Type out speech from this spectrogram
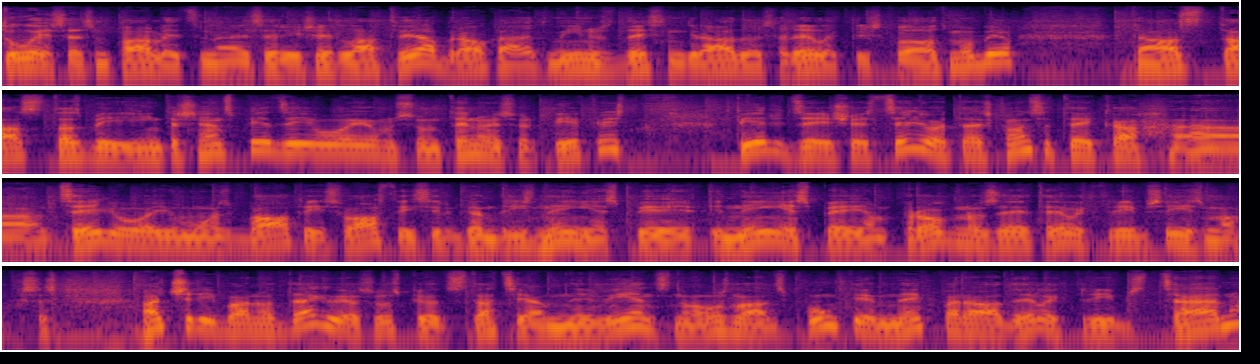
to es esmu pārliecinājies arī šeit Latvijā, braukājot mīnus 10 grādos ar elektrisko automobīlu. Tās, tās, tas bija interesants piedzīvojums, un te nu es varu piekrist. Pieredzējušais ceļotājs konstatēja, ka uh, ceļojumos Baltijas valstīs ir gandrīz neiespēja, neiespējami prognozēt elektrības izmaksas. Atšķirībā no degvielas uzpildes stacijām neviens no uzlādes punktiem neparāda elektrības cenu.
